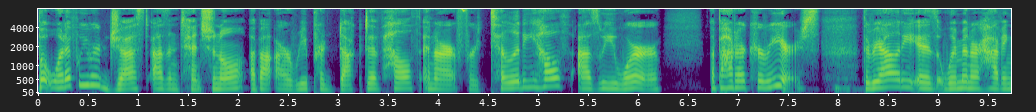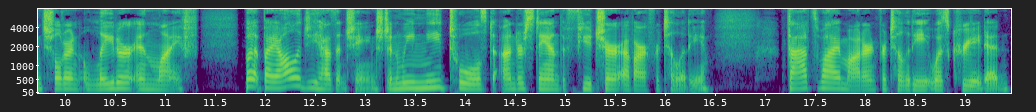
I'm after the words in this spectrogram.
But what if we were just as intentional about our reproductive health and our fertility health as we were about our careers? Mm-hmm. The reality is, women are having children later in life. But biology hasn't changed, and we need tools to understand the future of our fertility. That's why modern fertility was created.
